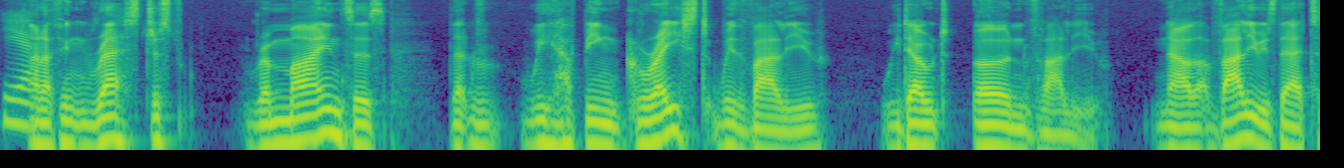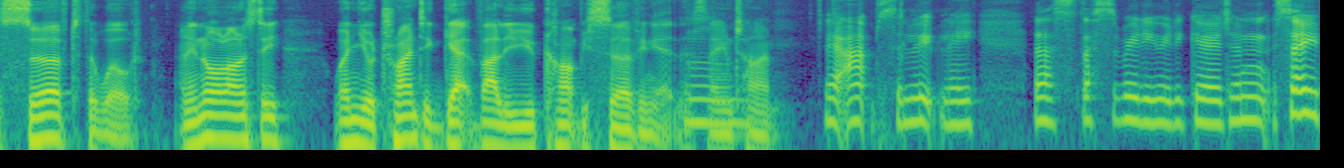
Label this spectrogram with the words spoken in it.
Yeah. And I think rest just reminds us that we have been graced with value, we don't earn value. Now, that value is there to serve to the world. And in all honesty, when you're trying to get value, you can't be serving it at the mm. same time. Yeah, absolutely. That's that's really really good. And so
